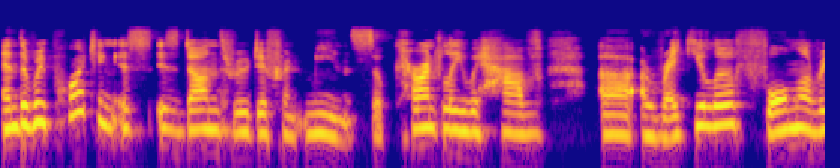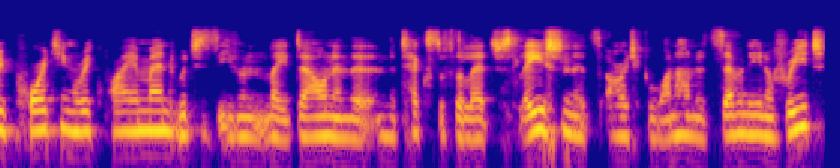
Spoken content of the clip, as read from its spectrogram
And the reporting is, is done through different means. So, currently, we have uh, a regular formal reporting requirement, which is even laid down in the, in the text of the legislation. It's Article 117 of REACH.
